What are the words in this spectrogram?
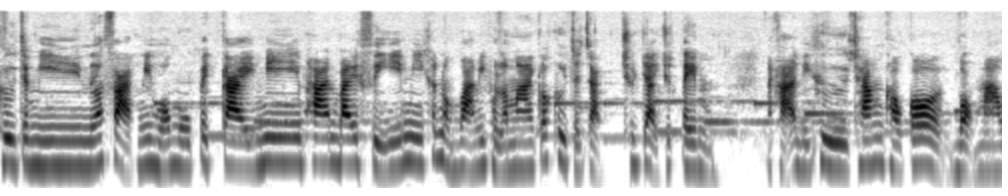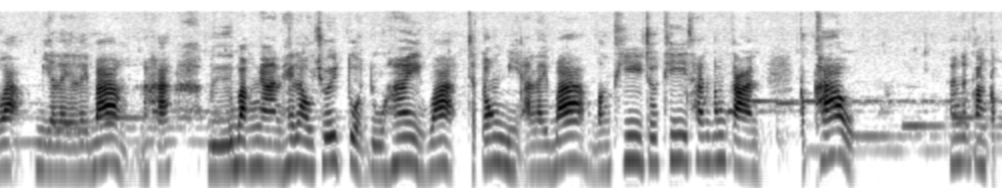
คือจะมีเนื้อสัตว์มีหัวหมูเป็ดไก่ มีพานใบสี มีขนมหวาน มีผลไม้ ก็คือจะจัดชุดใหญ่ชุดเต็มนะคะ อันนี้คือช่างเขาก็บอกมาว่ามีอะไรอะไรบ้างนะคะ หรือบางงานให้เราช่วยตรวจดูให้ว่าจะต้องมีอะไรบ้าง บางที่เจ้าที่ท่านต้องการกับข้าว ท่านต้องการกับ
